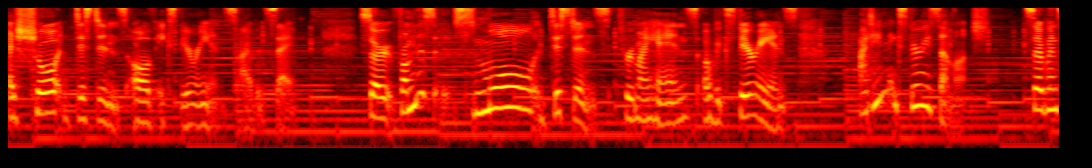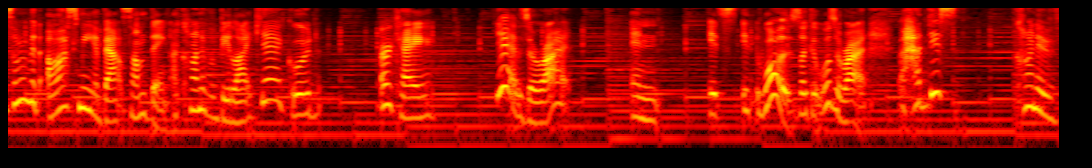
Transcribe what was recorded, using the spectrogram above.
a short distance of experience, I would say. So from this small distance through my hands of experience, I didn't experience that much. So when someone would ask me about something, I kind of would be like, yeah, good, okay, yeah, it was all right. And it's it was like it was all right. But I had this kind of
